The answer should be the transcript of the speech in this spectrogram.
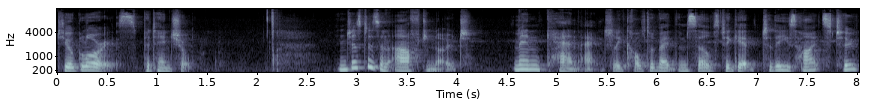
to your glorious potential. And just as an afternote, men can actually cultivate themselves to get to these heights too.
